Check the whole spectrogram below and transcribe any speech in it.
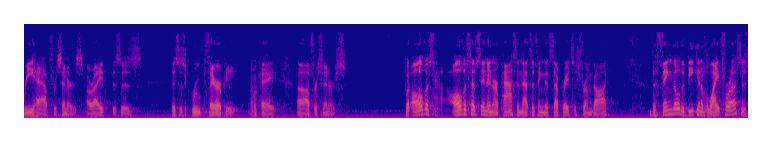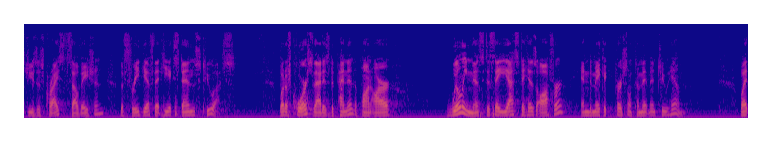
rehab for sinners. All right, this is this is group therapy. Okay, uh, for sinners. But all of us, all of us have sinned in our past, and that's the thing that separates us from God. The thing, though, the beacon of light for us is Jesus Christ, salvation, the free gift that He extends to us. But of course, that is dependent upon our willingness to say yes to His offer and to make a personal commitment to Him. But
